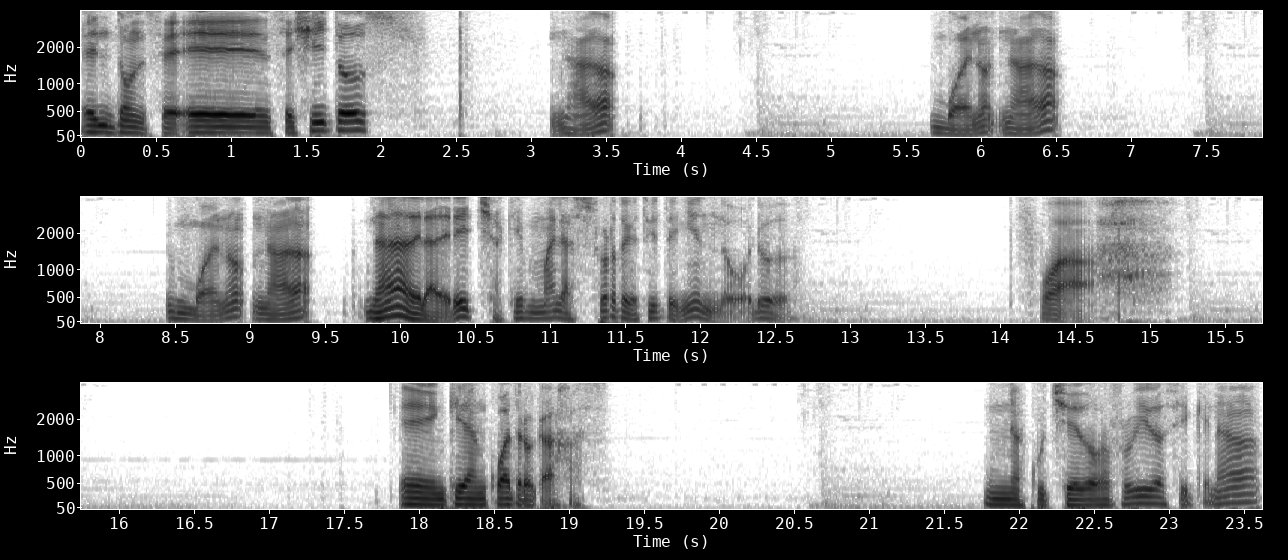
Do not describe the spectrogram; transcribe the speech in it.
Entonces, eh, sellitos, nada. Bueno, nada. Bueno, nada. Nada de la derecha. Qué mala suerte que estoy teniendo, boludo. quedan cuatro cajas. No escuché dos ruidos, así que nada.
